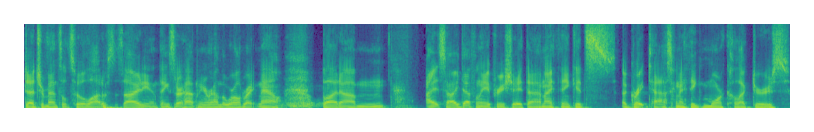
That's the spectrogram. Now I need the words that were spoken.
detrimental to a lot of society and things that are happening around the world right now. But um, I, so I definitely appreciate that, and I think it's a great task, and I think more collectors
